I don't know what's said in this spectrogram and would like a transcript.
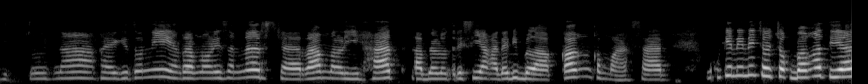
gitu. Nah, kayak gitu nih, Ramno listeners, cara melihat tabel nutrisi yang ada di belakang kemasan. Mungkin ini cocok banget ya,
